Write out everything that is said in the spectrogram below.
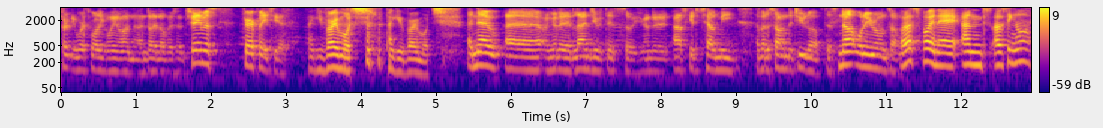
certainly worthwhile going on. And I love it. And Seamus, fair play to you. Thank you very much. Thank you very much. And now uh, I'm going to land you with this. So you're going to ask you to tell me about a song that you love. That's not one of your own songs. Well, that's fine. Uh, and I was thinking, oh,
